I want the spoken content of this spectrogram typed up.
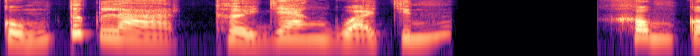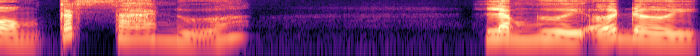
cũng tức là thời gian quả chính không còn cách xa nữa làm người ở đời,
